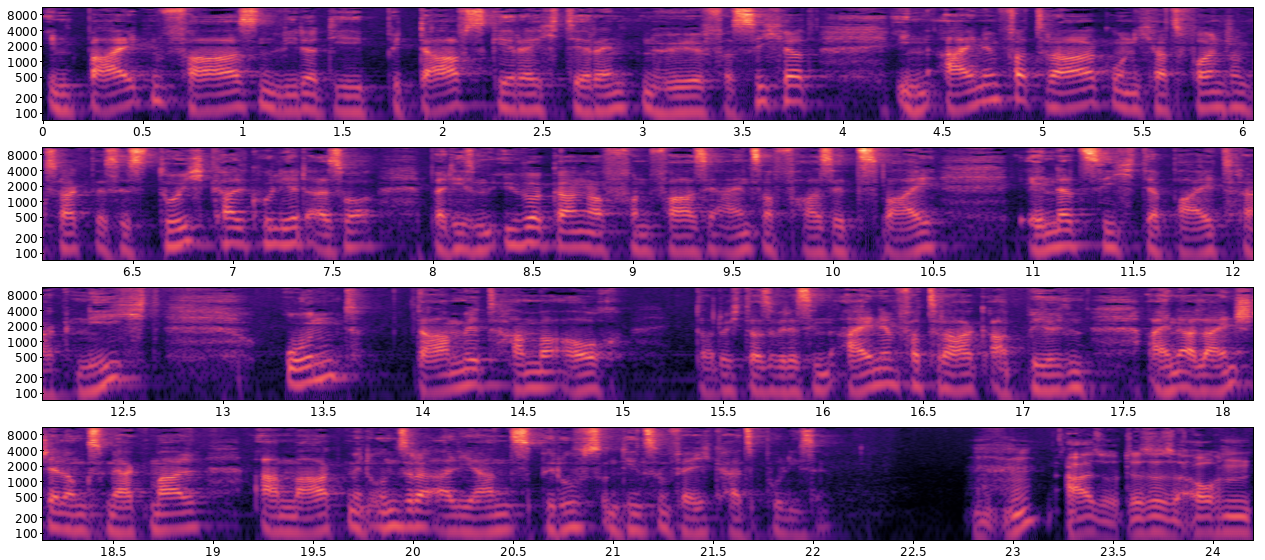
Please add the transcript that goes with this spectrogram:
in beiden Phasen wieder die bedarfsgerechte Rentenhöhe versichert. In einem Vertrag, und ich hatte es vorhin schon gesagt, es ist durchkalkuliert, also bei diesem Übergang von Phase 1 auf Phase 2 ändert sich der Beitrag nicht. Und damit haben wir auch dadurch, dass wir das in einem Vertrag abbilden, ein Alleinstellungsmerkmal am Markt mit unserer Allianz Berufs- und Dienstunfähigkeitspolice. Mhm. Also, das ist auch ein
